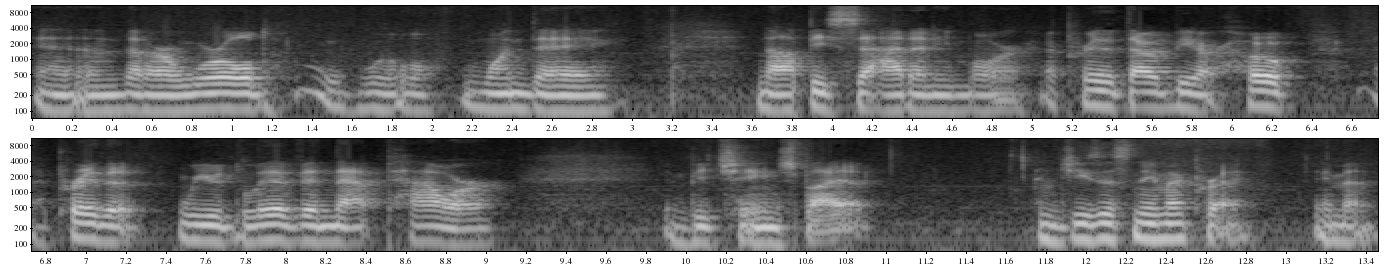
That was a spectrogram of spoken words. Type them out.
and that our world will one day not be sad anymore. I pray that that would be our hope. I pray that we would live in that power and be changed by it. In Jesus' name I pray. Amen.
